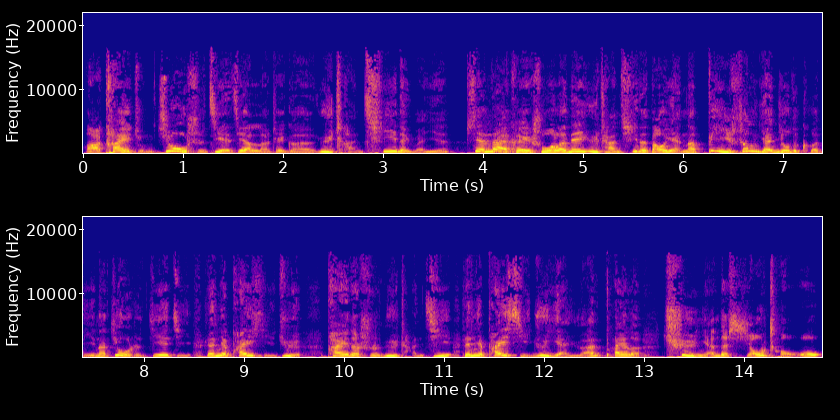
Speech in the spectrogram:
啊，泰囧就是借鉴了这个预产期的原因。现在可以说了，那预产期的导演，那毕生研究的课题，那就是阶级。人家拍喜剧拍的是预产期，人家拍喜剧演员拍了去年的小丑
